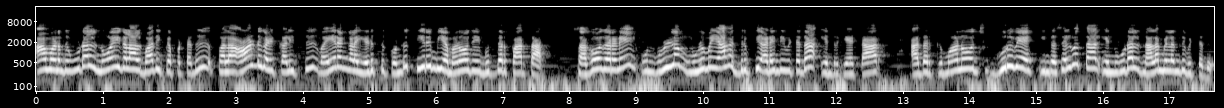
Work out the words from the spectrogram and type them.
அவனது உடல் நோய்களால் பாதிக்கப்பட்டது. பல ஆண்டுகள் கழித்து வைரங்களை எடுத்துக்கொண்டு திரும்பிய மனோஜை புத்தர் பார்த்தார். சகோதரனே உன் உள்ளம் முழுமையாக திருப்தி அடைந்து விட்டதா? என்று கேட்டார். அதற்கு மனோஜ் குருவே இந்த செல்வத்தால் என் உடல் நலமிழந்து விட்டது.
